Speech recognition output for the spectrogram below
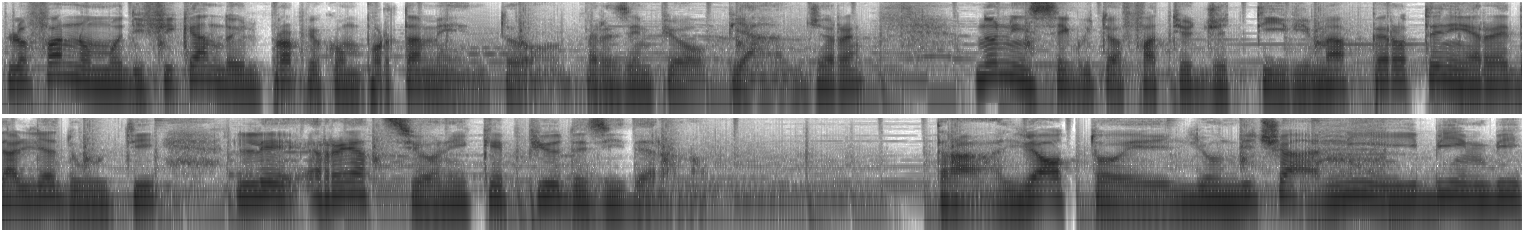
Lo fanno modificando il proprio comportamento, per esempio piangere, non in seguito a fatti oggettivi, ma per ottenere dagli adulti le reazioni che più desiderano. Tra gli 8 e gli 11 anni i bimbi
